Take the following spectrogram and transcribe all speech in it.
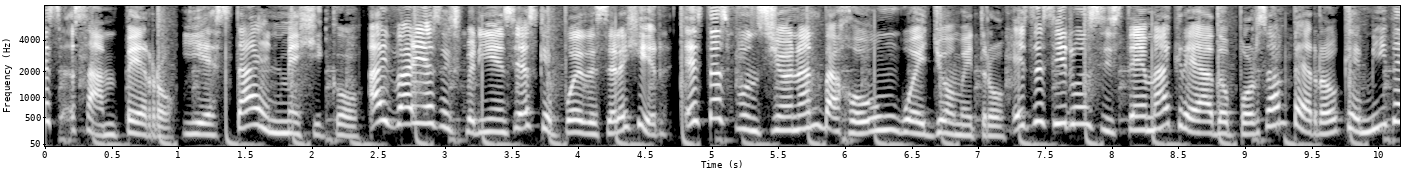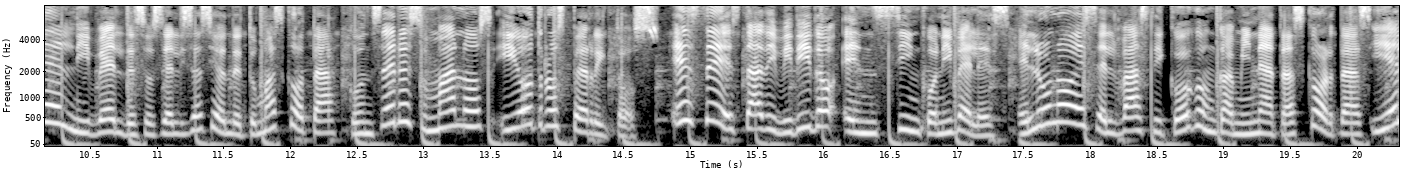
es San Perro y está en México. Hay varias experiencias que puedes elegir. Estas funcionan bajo un huellómetro, es decir, un sistema creado por San Perro que mide el nivel de socialización de tu mascota con seres humanos y otros perritos. Este está dividido en cinco niveles. El 1 es el básico con caminatas cortas y el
